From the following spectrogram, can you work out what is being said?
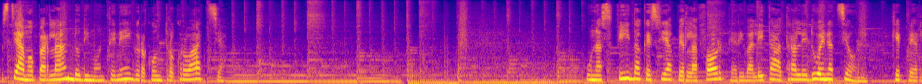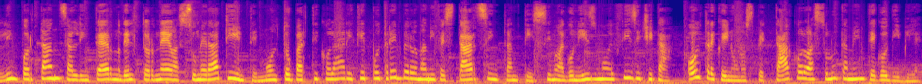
stiamo parlando di Montenegro contro Croazia. Una sfida che sia per la forte rivalità tra le due nazioni, che per l'importanza all'interno del torneo assumerà tinte molto particolari che potrebbero manifestarsi in tantissimo agonismo e fisicità, oltre che in uno spettacolo assolutamente godibile.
